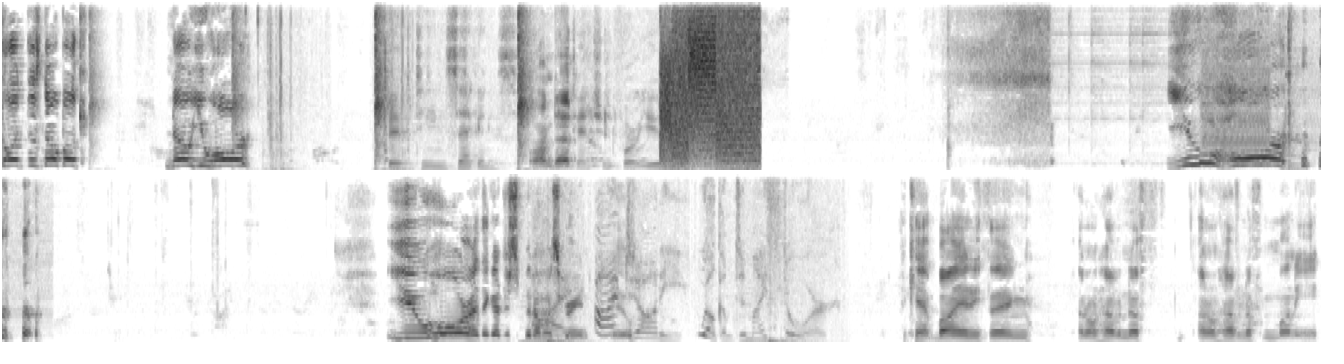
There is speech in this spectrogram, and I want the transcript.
Collect this notebook! No, you whore! 15 seconds. Well, I'm dead. Detention for you. You whore! you whore! I think I just spit on my Hi, screen. I'm Ew. Johnny. Welcome to my store. I can't buy anything. I don't have enough. I don't have enough money.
